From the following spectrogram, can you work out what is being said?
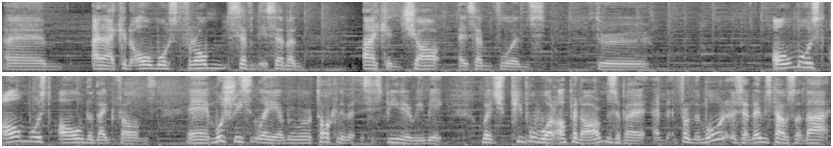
Um, and I can almost from '77, I can chart its influence through almost almost all the big films. Uh, most recently, we were talking about the Suspiria remake, which people were up in arms about, and from the moment it was announced, I was like, "That,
